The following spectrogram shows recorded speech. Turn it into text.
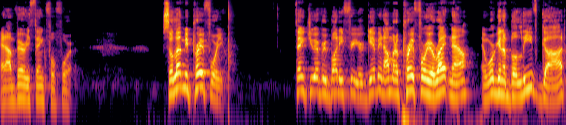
and I'm very thankful for it. So let me pray for you. Thank you, everybody, for your giving. I'm going to pray for you right now, and we're going to believe God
